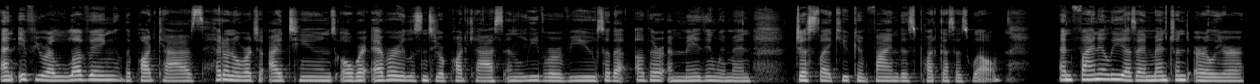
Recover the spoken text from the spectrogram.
And if you are loving the podcast, head on over to iTunes or wherever you listen to your podcast and leave a review so that other amazing women just like you can find this podcast as well. And finally, as I mentioned earlier,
